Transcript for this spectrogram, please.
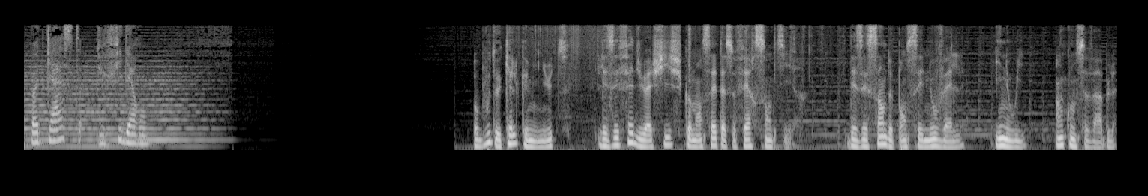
podcasts du Figaro. Au bout de quelques minutes, les effets du hashish commençaient à se faire sentir. Des essaims de pensées nouvelles, inouïes, inconcevables,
